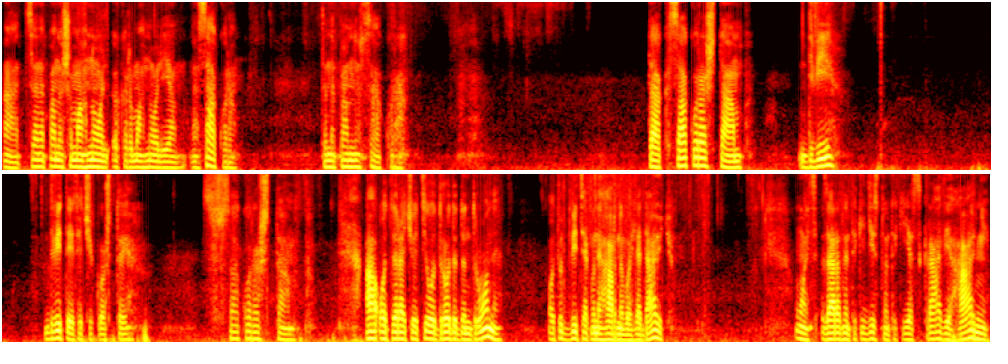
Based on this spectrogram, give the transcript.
А, це напевно, що магноль, е, магнолія сакура. Це, напевно, сакура. Так, сакура штамп. Дві. Дві тисячі коштує. Сакура штамп. А, от, до речі, оці от рододендрони. Отут дивіться, як вони гарно виглядають. Ось, зараз вони такі дійсно такі яскраві, гарні.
